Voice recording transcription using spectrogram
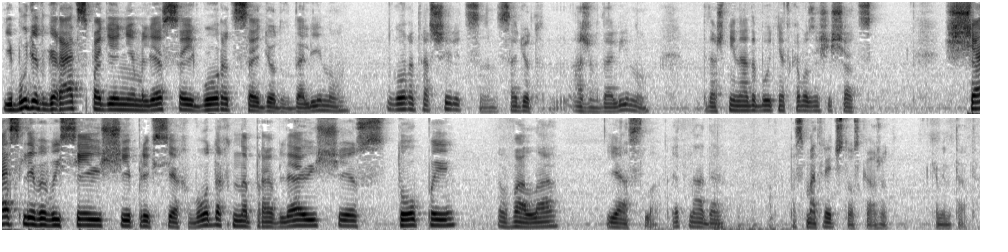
И будет град с падением леса, и город сойдет в долину. Город расширится, сойдет аж в долину, потому что не надо будет ни от кого защищаться. Счастливы вы сеющие при всех водах, направляющие стопы вала и осла. Это надо посмотреть, что скажут комментаторы.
